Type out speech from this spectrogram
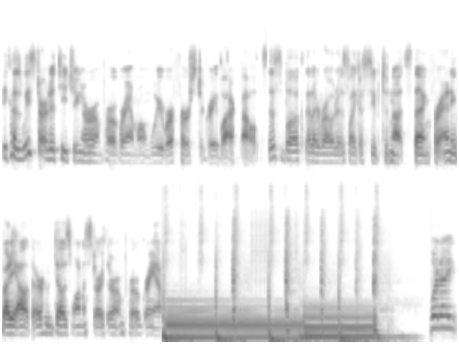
Because we started teaching our own program when we were first degree black belts. This book that I wrote is like a soup to nuts thing for anybody out there who does want to start their own program. What I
